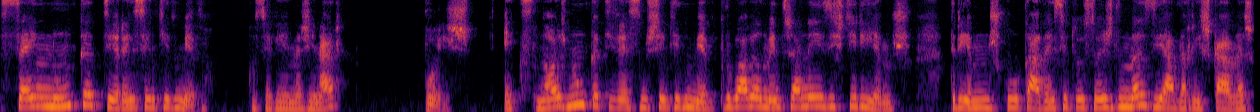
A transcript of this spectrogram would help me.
sem nunca terem sentido medo. Conseguem imaginar? Pois, é que se nós nunca tivéssemos sentido medo, provavelmente já nem existiríamos. Teríamos nos colocado em situações demasiado arriscadas,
